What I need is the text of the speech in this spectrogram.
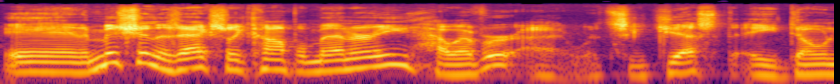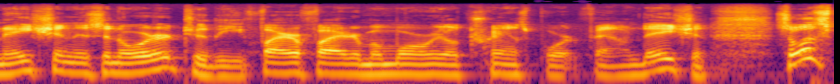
And admission is actually complimentary. However, I would suggest a donation is in order to the Firefighter Memorial Transport Foundation. So let's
